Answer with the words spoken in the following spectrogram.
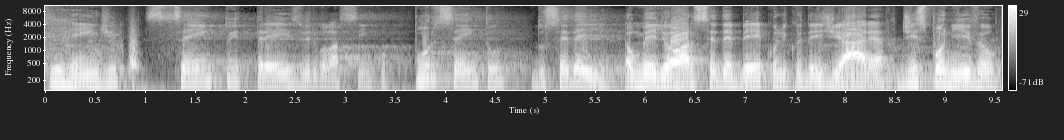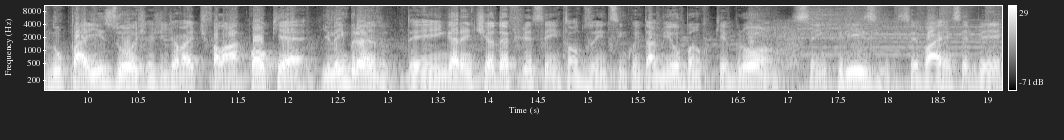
que rende 103,5% do CDI. É o melhor CDB com liquidez diária disponível no país hoje. A gente já vai te falar qual que é. E lembrando, tem garantia do FGC. Então, 250 mil, o banco quebrou, sem crise, você vai receber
